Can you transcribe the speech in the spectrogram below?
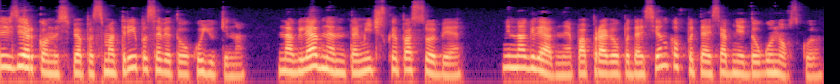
«Ты в зеркало на себя посмотри», — посоветовал Куюкина. «Наглядное анатомическое пособие». «Ненаглядное», — поправил Подосенков, пытаясь обнять Долгуновскую.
